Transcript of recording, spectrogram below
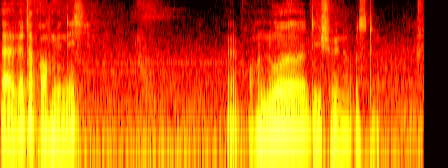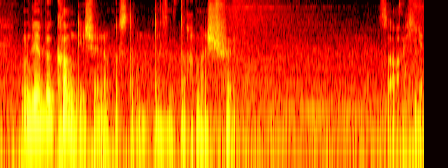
Äh, Ritter brauchen wir nicht. Wir brauchen nur die schöne Rüstung. Und wir bekommen die schöne Rüstung. Das ist doch mal schön. So, hier.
